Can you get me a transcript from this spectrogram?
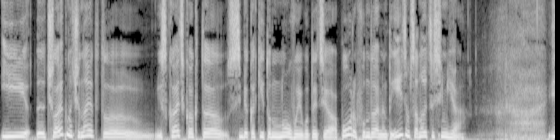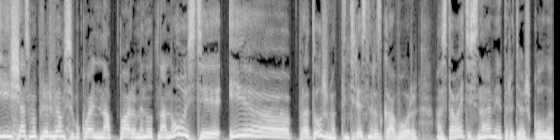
и э, человек начинает э, искать как-то себе какие-то новые вот эти опоры, фундаменты, и этим становится семья. И сейчас мы прервемся буквально на пару минут на новости и э, продолжим этот интересный разговор. Оставайтесь с нами, это радиошкола.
